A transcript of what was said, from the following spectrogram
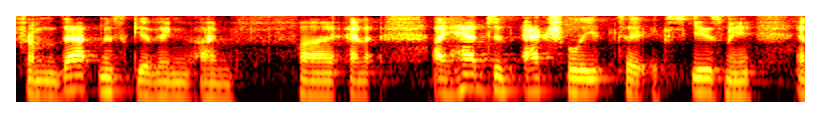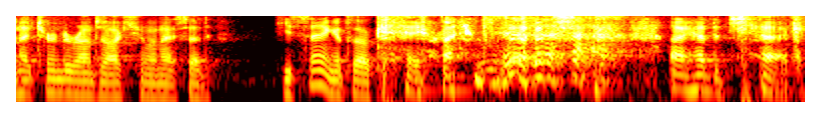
from that misgiving, I'm fine. And I had to actually say, "Excuse me," and I turned around to Akiko and I said. He's saying it's okay, right? I had to check.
